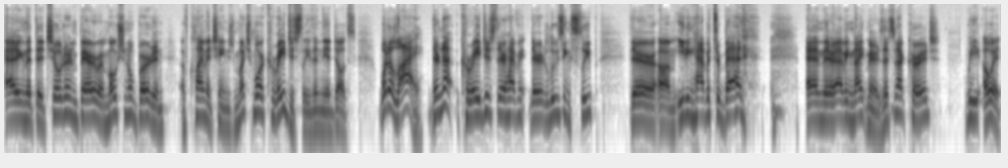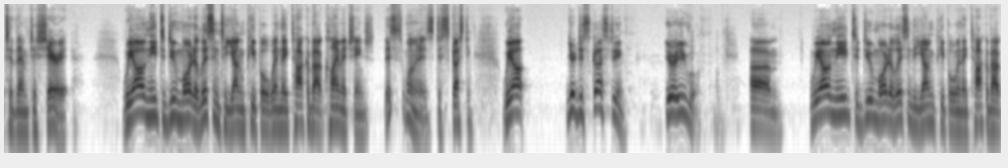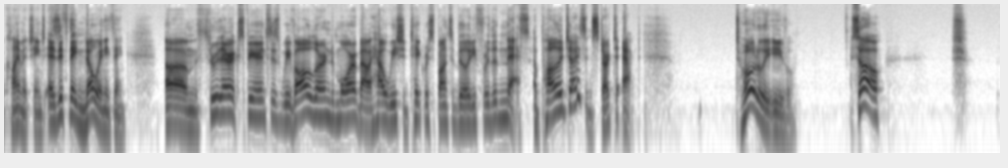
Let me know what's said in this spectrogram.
adding that the children bear emotional burden of climate change much more courageously than the adults. What a lie! They're not courageous. They're having they're losing sleep. Their um, eating habits are bad, and they're having nightmares. That's not courage. We owe it to them to share it. We all need to do more to listen to young people when they talk about climate change. This woman is disgusting. We all, you're disgusting. You're evil. Um, we all need to do more to listen to young people when they talk about climate change, as if they know anything. Um, through their experiences, we've all learned more about how we should take responsibility for the mess, apologize, and start to act. Totally evil. So,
